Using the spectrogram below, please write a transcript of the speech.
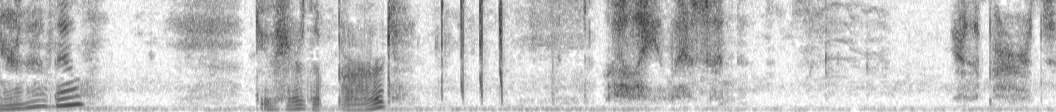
hear that, Lil? Do you hear the bird? Lily, listen. Hear the birds.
